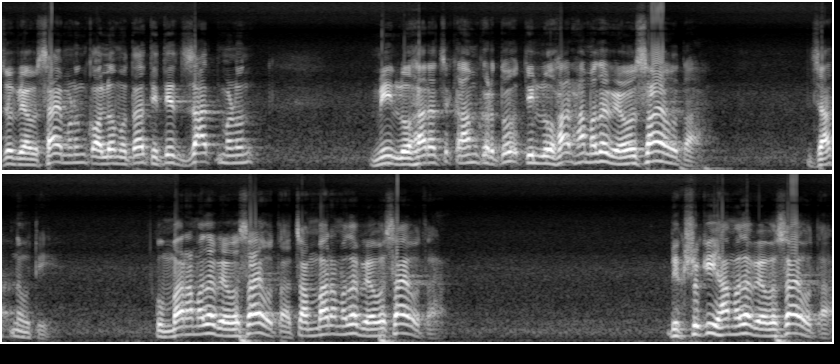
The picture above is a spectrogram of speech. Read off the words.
जो व्यवसाय म्हणून कॉलम होता तिथे जात म्हणून मी लोहाराचं काम करतो ती लोहार हा माझा व्यवसाय होता. जात नव्हती. कुंभार हा माझा व्यवसाय होता चांभार हा माझा व्यवसाय होता. भिक्षुकी हा माझा व्यवसाय होता.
